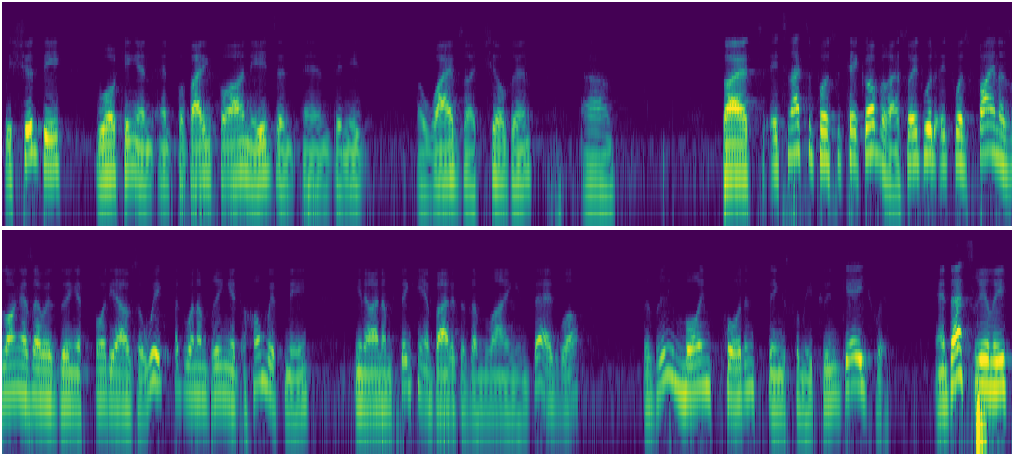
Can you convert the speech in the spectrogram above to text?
We should be working and, and providing for our needs and, and the needs of our wives, our children. Uh, but it's not supposed to take over us. So it would, it was fine as long as I was doing it 40 hours a week, but when I'm bringing it home with me, you know, and I'm thinking about it as I'm lying in bed, well, there's really more important things for me to engage with. And that's really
